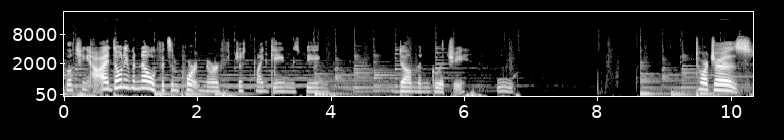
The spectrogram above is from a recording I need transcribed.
glitching? I don't even know if it's important or if just my game is being dumb and glitchy. Ooh. Torches!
